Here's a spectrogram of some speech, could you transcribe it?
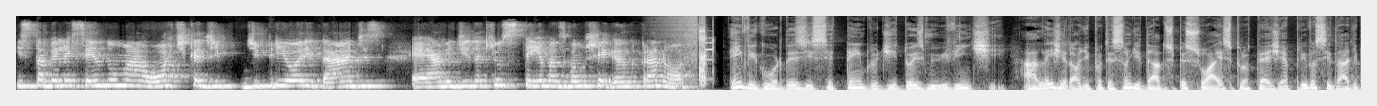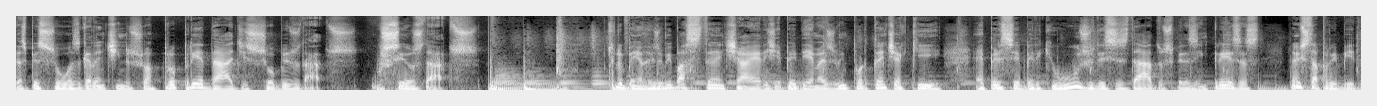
estabelecendo uma ótica de, de prioridades é, à medida que os temas vão chegando para nós. Em vigor desde setembro de 2020, a Lei Geral de Proteção de Dados Pessoais protege a privacidade das pessoas, garantindo sua propriedade sobre os dados, os seus dados. Tudo bem, eu resumi bastante a LGPD, mas o importante aqui é perceber que o uso desses dados pelas empresas não está proibido.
